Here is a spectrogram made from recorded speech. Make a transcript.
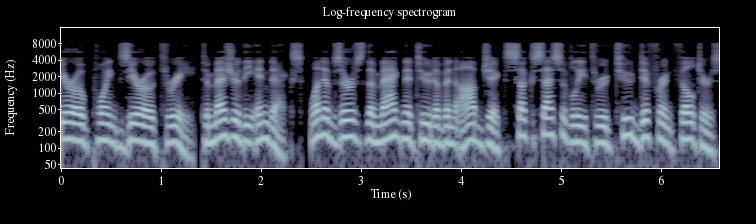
0.03. To measure the index, one observes the magnitude of an object successively through two different filters,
